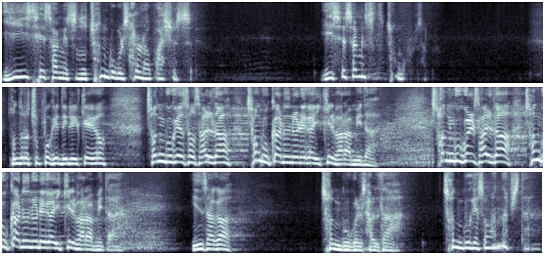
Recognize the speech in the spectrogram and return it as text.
이 세상에서도 천국을 살라고 하셨어요. 이 세상에서도 천국을 살라. 손들어 축복해 드릴게요. 천국에서 살다 천국 가는 은혜가 있길 바랍니다. 천국을 살다 천국 가는 은혜가 있길 바랍니다. 인사가 천국을 살다 천국에서 만납시다.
